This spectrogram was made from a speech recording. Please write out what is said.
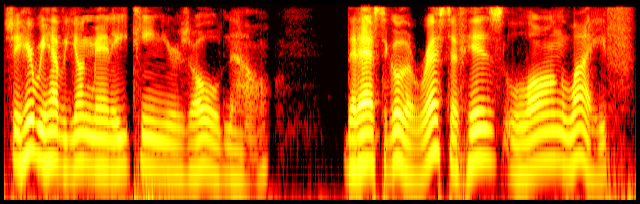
So here we have a young man 18 years old now that has to go the rest of his long life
